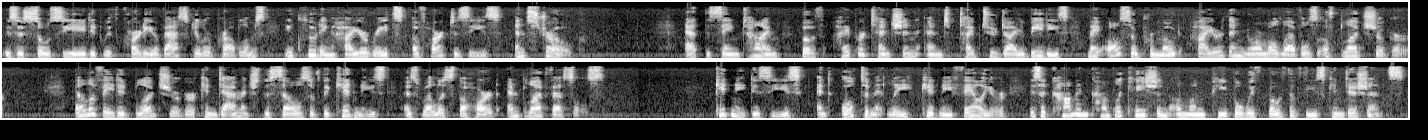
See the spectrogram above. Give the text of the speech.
is associated with cardiovascular problems, including higher rates of heart disease and stroke. At the same time, both hypertension and type 2 diabetes may also promote higher than normal levels of blood sugar. Elevated blood sugar can damage the cells of the kidneys as well as the heart and blood vessels. Kidney disease, and ultimately kidney failure, is a common complication among people with both of these conditions.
